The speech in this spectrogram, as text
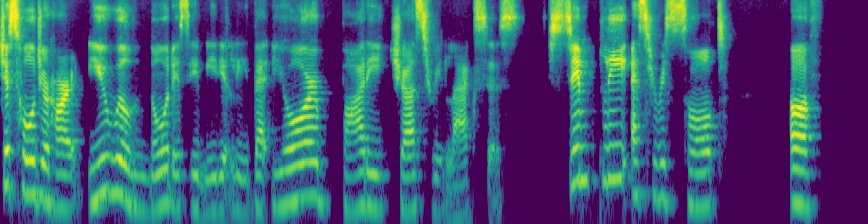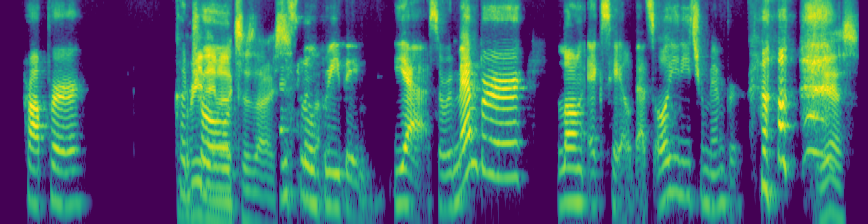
just hold your heart you will notice immediately that your body just relaxes simply as a result of proper control and slow breathing. Yeah. So remember long exhale. That's all you need to remember. yes.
